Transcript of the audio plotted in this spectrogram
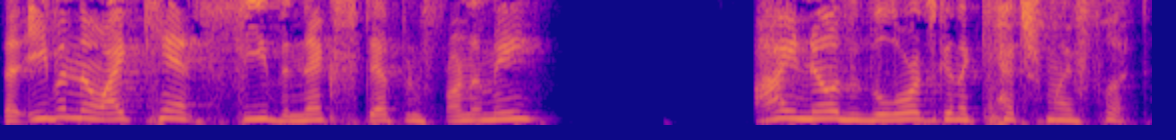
that even though I can't see the next step in front of me, I know that the Lord's going to catch my foot.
